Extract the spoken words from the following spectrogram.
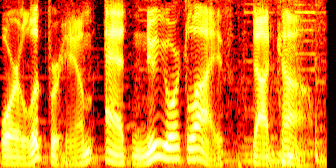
Or look for him at newyorklife.com.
